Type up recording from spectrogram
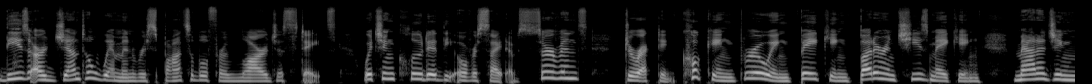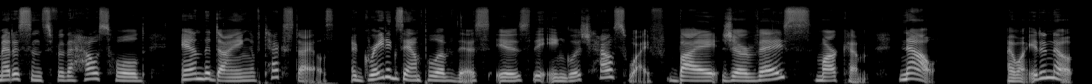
These are gentle women responsible for large estates, which included the oversight of servants, directing cooking, brewing, baking, butter and cheese making, managing medicines for the household, and the dyeing of textiles. A great example of this is The English Housewife by Gervase Markham. Now, I want you to note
